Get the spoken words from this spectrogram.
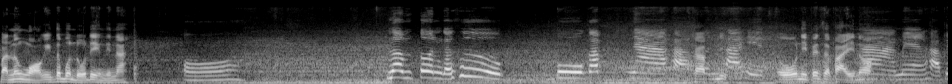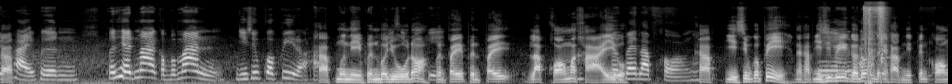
บ้านน้องหงอกอีกตำบลโดดเองนี่นะ อ๋อเริ่มต้นก็คือ ปูกับยาค่ะครับเพิ่นพาเฮ็ดโอ้นี่เป็นสะพายเนาะ อ่าแม่นค่ะ เป็คนรับ ไผ่เพิ่นเพิ่นเฮ็ดมากกับประมาณ20กว่าปีแล้วค่ะ ครับมื้อนี้เพิ่นบ่อยู่เนาะ20ปีเพิ่นไปเพิ่นไปรับของมาขายอยู่เพิ่นไปรับของ ครับ20กว่าปีนะครับแม่20ปีก็ด้นเลยครับ นี่เป็นของ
